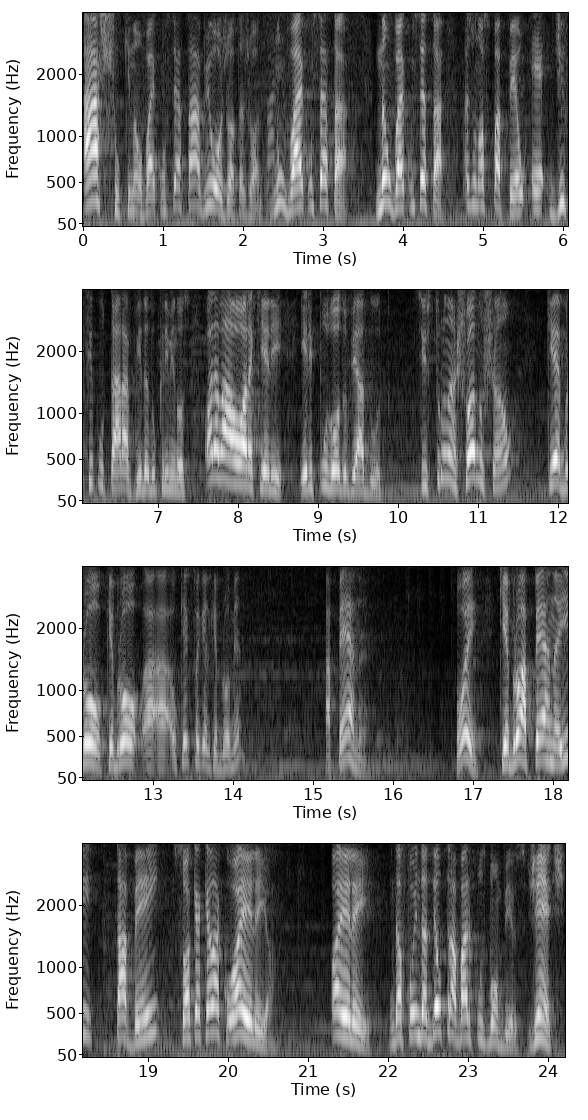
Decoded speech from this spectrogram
Acho que não vai consertar, viu, JJ? Não vai consertar. Não vai consertar. Mas o nosso papel é dificultar a vida do criminoso. Olha lá a hora que ele, ele pulou do viaduto. Se estrunachou no chão, Quebrou, quebrou. A, a, o que foi que ele quebrou mesmo? A perna? Foi? Quebrou a perna aí, tá bem, só que aquela coisa. Olha ele aí, ó. Olha ele aí. Ainda foi, ainda deu trabalho para os bombeiros. Gente,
